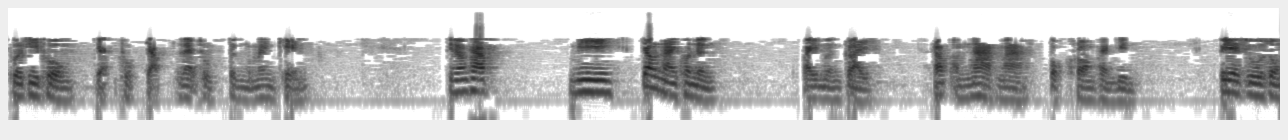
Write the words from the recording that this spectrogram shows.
เพื่อที่พงจะถูกจับและถูกตึงแม่งเขนพี่น้องครับ มีเจ้านายคนหนึ่ง ไปเมืองไกล รับอำนาจมาปกครองแผ่นดินพระเยซูทรง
